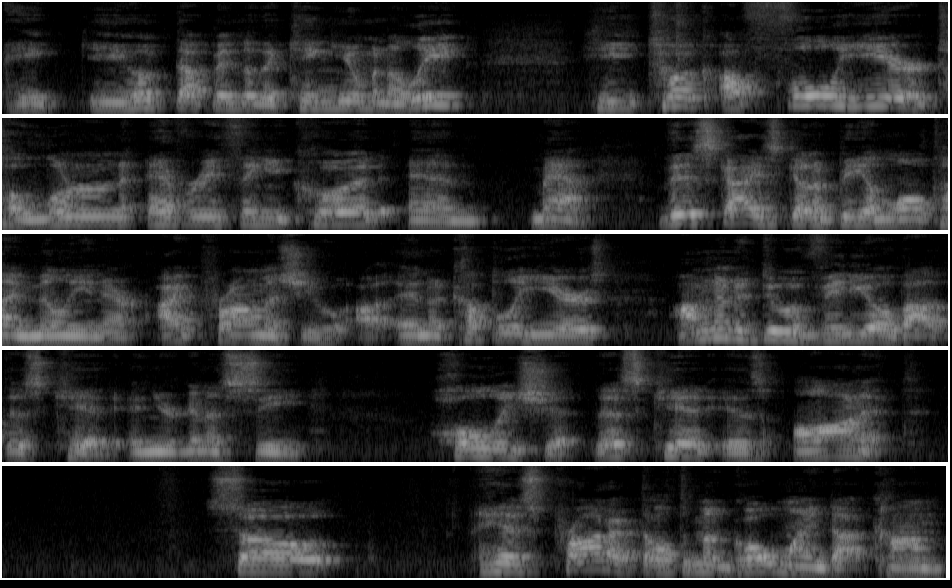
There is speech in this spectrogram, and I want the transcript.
He, he hooked up into the Kinghuman Elite. He took a full year to learn everything he could and man, this guy's going to be a multimillionaire. I promise you. Uh, in a couple of years, I'm going to do a video about this kid and you're going to see, holy shit, this kid is on it. So his product, ultimategoldmine.com,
